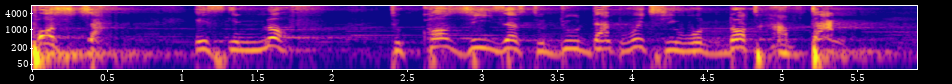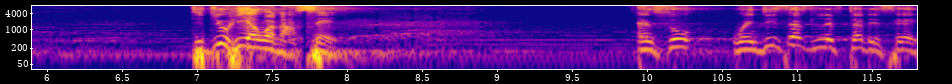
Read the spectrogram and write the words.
posture is enough to cause Jesus to do that which he would not have done. Did you hear what I said? And so when Jesus lifted his head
